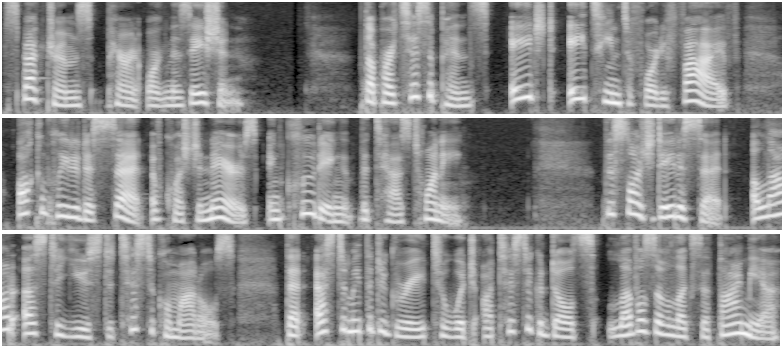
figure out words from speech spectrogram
Spectrum's parent organization. The participants, aged 18 to 45, all completed a set of questionnaires, including the TAS 20. This large data set allowed us to use statistical models that estimate the degree to which autistic adults' levels of alexithymia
